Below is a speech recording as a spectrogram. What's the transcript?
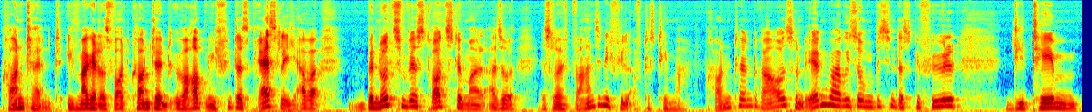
Content. Ich mag ja das Wort Content überhaupt nicht. Ich finde das grässlich, aber benutzen wir es trotzdem mal. Also es läuft wahnsinnig viel auf das Thema Content raus und irgendwo habe ich so ein bisschen das Gefühl, die Themen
